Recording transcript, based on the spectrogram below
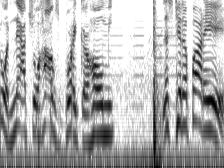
killing. You a natural housebreaker, homie. Let's get up out of here.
